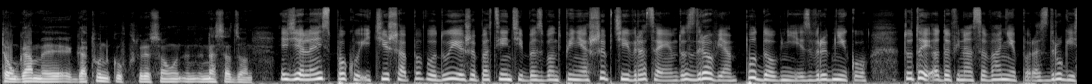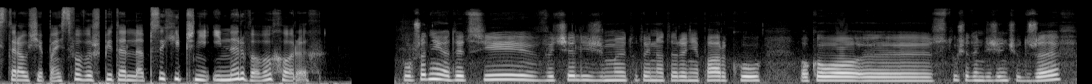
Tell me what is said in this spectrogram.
tą gamę gatunków, które są nasadzone. Zieleń, spokój i cisza powoduje, że pacjenci bez wątpienia szybciej wracają do zdrowia. Podobnie jest w Rybniku. Tutaj o dofinansowanie po raz drugi starał się Państwowy Szpital dla Psychicznie i Nerwowo Chorych. W poprzedniej edycji wycięliśmy tutaj na terenie parku około 170 y, drzew,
